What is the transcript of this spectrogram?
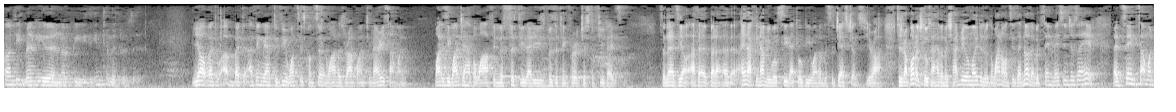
Can't he marry her and not be intimate with her? Yeah, but uh, but I think we have to view what's his concern. Why does Rav want to marry someone? Why does he want to have a wife in the city that he's visiting for just a few days? So that's yeah. I thought, but uh, Einach Inami will see that will be one of the suggestions. You're right. Says Rabban Shlucha have a mishadri or moidelu. The one answer is that no, they would send messengers ahead. They'd send someone.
